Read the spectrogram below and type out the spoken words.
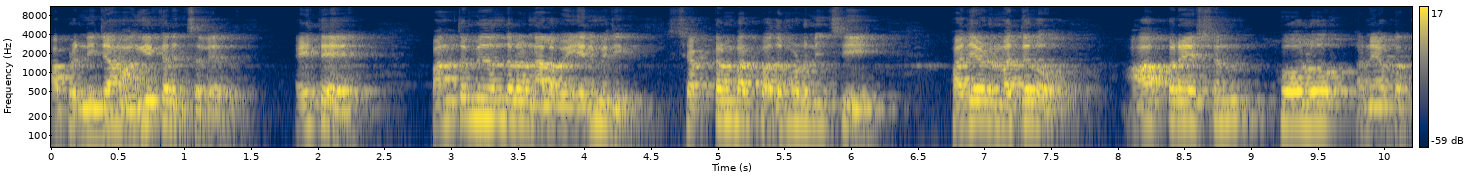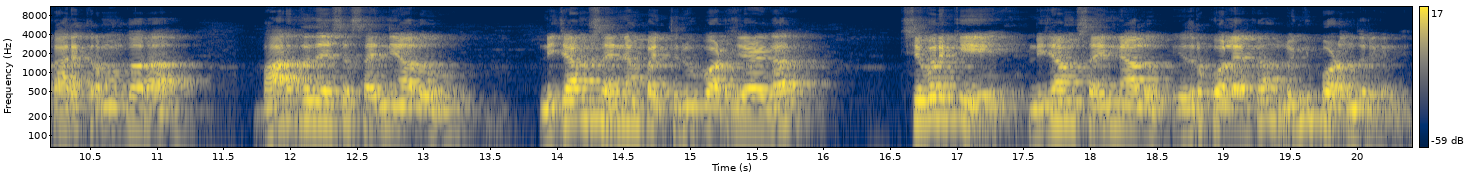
అప్పుడు నిజాం అంగీకరించలేదు. అయితే పంతొమ్మిది వందల నలభై ఎనిమిది సెప్టెంబర్ పదమూడు నుంచి పదిహేడు మధ్యలో ఆపరేషన్ పోలో అనే ఒక కార్యక్రమం ద్వారా భారతదేశ సైన్యాలు నిజాం సైన్యంపై తిరుగుబాటు చేయగా చివరికి నిజాం సైన్యాలు ఎదుర్కోలేక లొంగిపోవడం జరిగింది.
